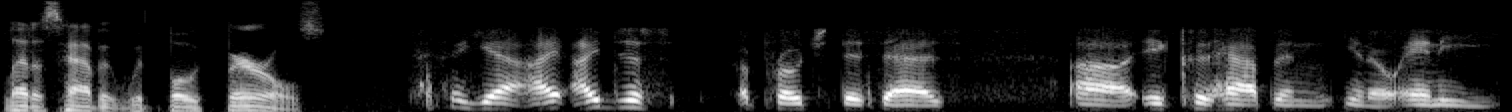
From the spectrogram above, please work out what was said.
let us have it with both barrels. yeah, I, I just approach this as uh, it could happen. You know, any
